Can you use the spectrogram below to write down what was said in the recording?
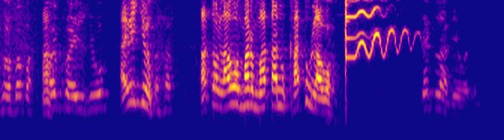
ભુવા બાપા. આવી ગયું આવી ગયો? આ તો લાવો મારા માતાનું ખાતું લાવો. કેટલા દેવાનું?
